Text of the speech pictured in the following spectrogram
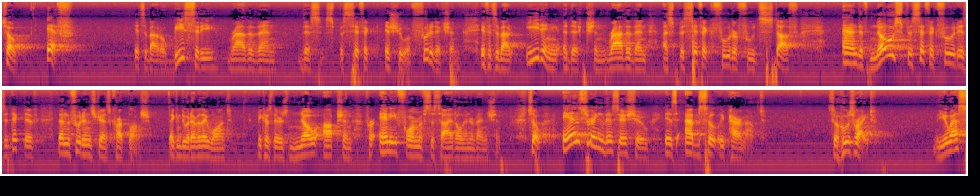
So, if it's about obesity rather than this specific issue of food addiction, if it's about eating addiction rather than a specific food or food stuff, and if no specific food is addictive, then the food industry has carte blanche. They can do whatever they want because there's no option for any form of societal intervention. So, answering this issue is absolutely paramount. So, who's right? The US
